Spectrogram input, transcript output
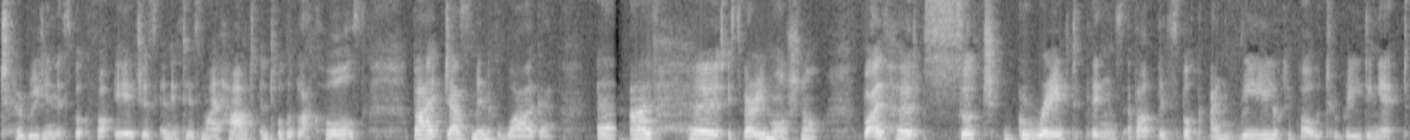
to reading this book for ages, and it is My Heart and Other Black Holes by Jasmine Warga. Um, I've heard it's very emotional, but I've heard such great things about this book. I'm really looking forward to reading it.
